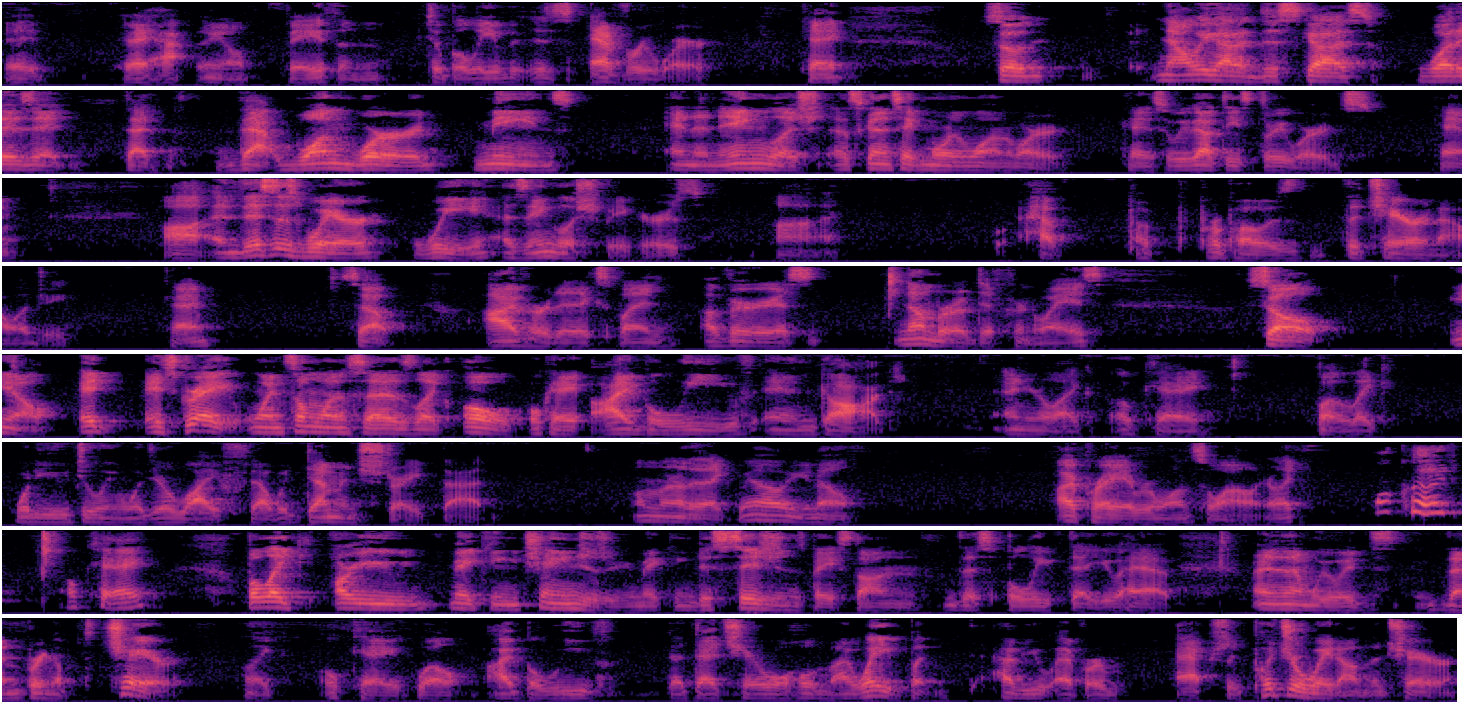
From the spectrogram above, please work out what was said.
it, it ha- you know, faith and to believe is everywhere. Okay, so now we got to discuss what is it that that one word means, and in English, that's going to take more than one word. Okay, so we got these three words. Okay, uh, and this is where we, as English speakers, uh, have p- proposed the chair analogy. Okay, so I've heard it explained a various number of different ways. So you know, it it's great when someone says like, "Oh, okay, I believe in God," and you're like, "Okay, but like, what are you doing with your life that would demonstrate that?" I'm really like, "Well, you know, I pray every once in a while." And you're like, "Well, good, okay." But like, are you making changes? Are you making decisions based on this belief that you have? And then we would then bring up the chair. Like, okay, well, I believe that that chair will hold my weight, but have you ever actually put your weight on the chair?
